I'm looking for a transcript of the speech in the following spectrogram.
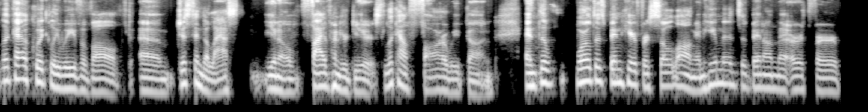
Look how quickly we've evolved um, just in the last, you know, 500 years. Look how far we've gone. And the world has been here for so long, and humans have been on the earth for,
